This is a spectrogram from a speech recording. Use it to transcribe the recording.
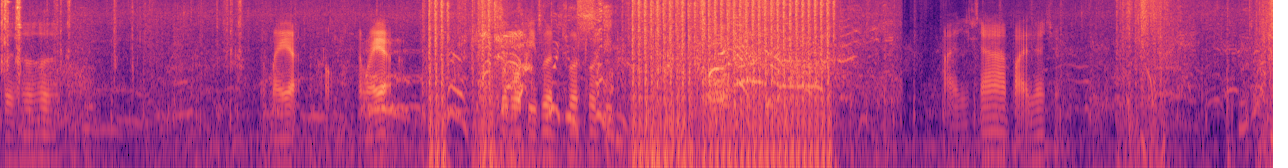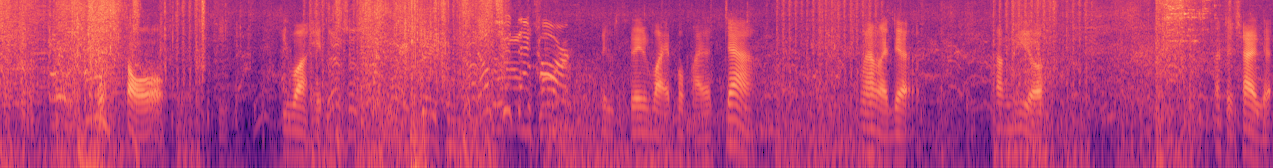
เฮ้ยเฮ้ยทำไมอะ ทำไมอะช่วยโทษทีเพื่อนช่วยโทษทีไปแล้วจ้าไปแล้วจ้าต่อที่ว่าเห็น Don't shoot that car. หนึ่งเล่นไหวพอไปแล้วจ้าว่าไงเนี่ยทางนี้เหรอน่าจะใช่แหละ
